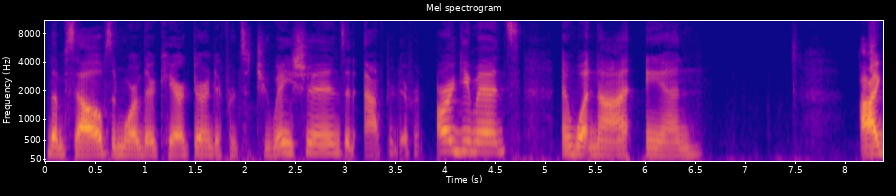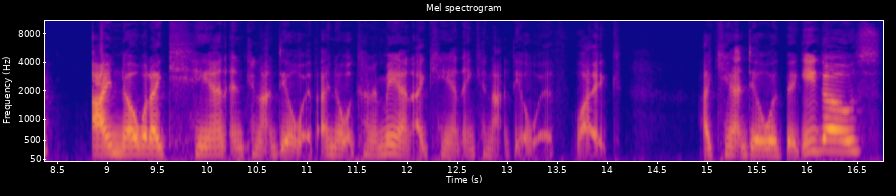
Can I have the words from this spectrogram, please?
themselves and more of their character in different situations and after different arguments and whatnot. And I I know what I can and cannot deal with. I know what kind of man I can and cannot deal with. Like I can't deal with big egos,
